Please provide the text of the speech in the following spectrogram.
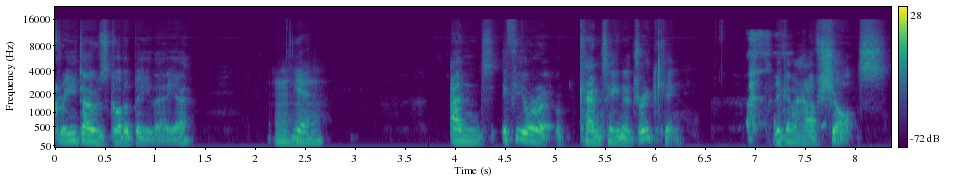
Greedo's got to be there, yeah. Mm-hmm. Yeah. And if you're at Cantina drinking, you're going to have shots,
